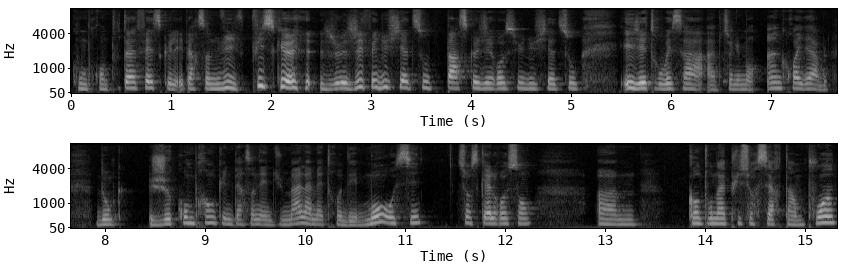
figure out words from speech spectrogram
comprends tout à fait ce que les personnes vivent puisque j'ai fait du shiatsu parce que j'ai reçu du shiatsu et j'ai trouvé ça absolument incroyable. Donc je comprends qu'une personne ait du mal à mettre des mots aussi sur ce qu'elle ressent. Euh, quand on appuie sur certains points,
